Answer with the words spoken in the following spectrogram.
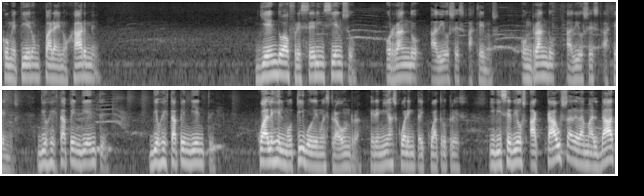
cometieron para enojarme, yendo a ofrecer incienso, honrando a dioses ajenos, honrando a dioses ajenos. Dios está pendiente, Dios está pendiente. ¿Cuál es el motivo de nuestra honra? Jeremías 44.3. Y dice Dios, a causa de la maldad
